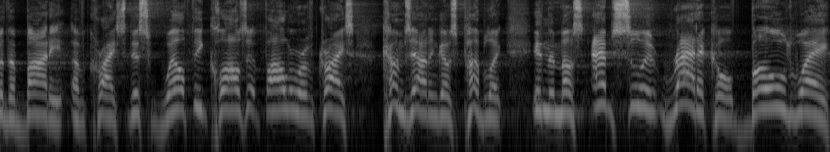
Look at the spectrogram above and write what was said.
for the body of Christ. This wealthy closet follower of Christ comes out and goes public in the most absolute, radical, bold way.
